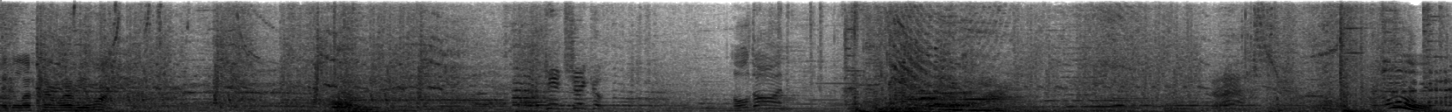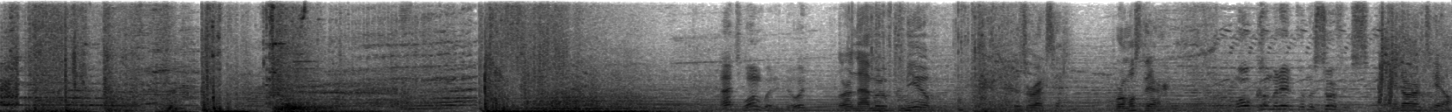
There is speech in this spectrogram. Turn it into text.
Take a left turn wherever you want. Can't shake him! Hold on. Oh! Do. Learn that move from you. There's our exit. We're almost there. More coming in from the surface. And on our tail.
